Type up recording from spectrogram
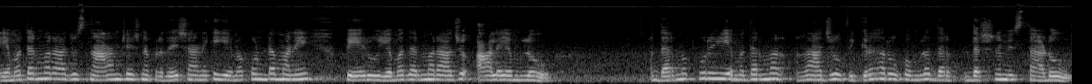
యమధర్మరాజు స్నానం చేసిన ప్రదేశానికి యమకుండం అనే పేరు యమధర్మరాజు ఆలయంలో. ధర్మపురి యమధర్మరాజు విగ్రహ రూపంలో దర్ దర్శనమిస్తాడు.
